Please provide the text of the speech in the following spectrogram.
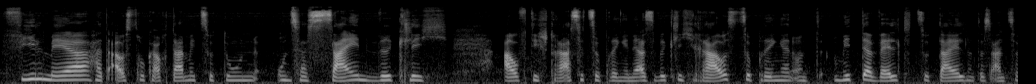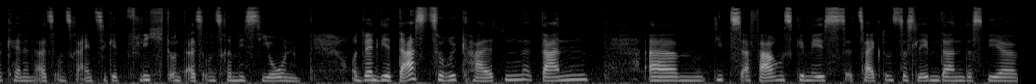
vielmehr hat Ausdruck auch damit zu tun, unser Sein wirklich auf die Straße zu bringen, ja, also wirklich rauszubringen und mit der Welt zu teilen und das anzuerkennen als unsere einzige Pflicht und als unsere Mission. Und wenn wir das zurückhalten, dann ähm, gibt es erfahrungsgemäß, zeigt uns das Leben dann, dass wir,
